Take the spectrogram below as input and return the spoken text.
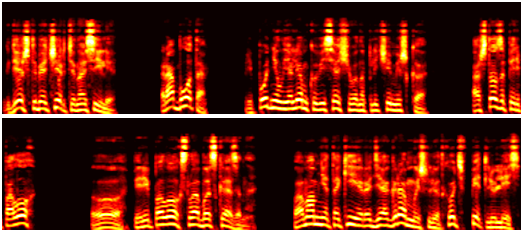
«Где ж тебя черти носили?» «Работа!» Приподнял я лямку висящего на плече мешка. «А что за переполох?» «О, переполох слабо сказано. Пома мне такие радиограммы шлет, хоть в петлю лезь.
